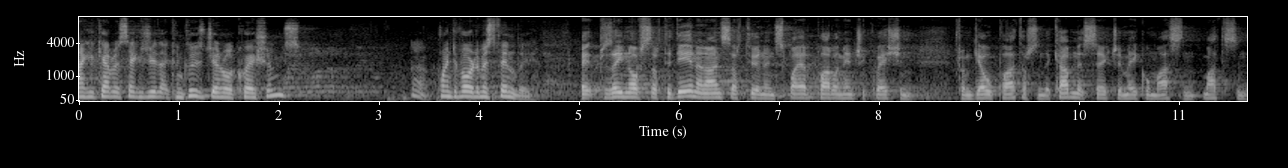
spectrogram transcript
Thank you, Cabinet Secretary. That concludes general questions. Oh, point of order, Mr Findlay. Uh, President Officer, today in an answer to an inspired parliamentary question from Gil Patterson, the Cabinet Secretary Michael Matheson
